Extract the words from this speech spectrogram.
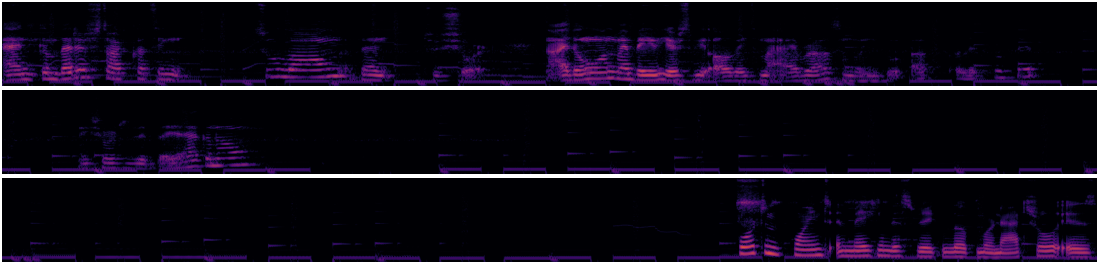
and you can better start cutting too long than too short. Now I don't want my baby hairs to be all the way to my eyebrows, so I'm going to go up a little bit. Make sure to do diagonal. Important point in making this wig look more natural is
